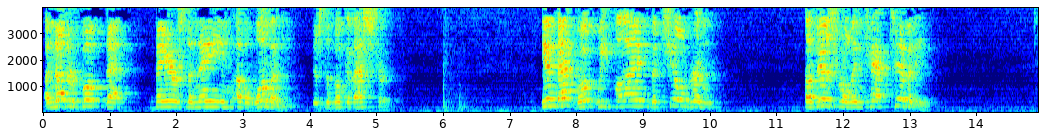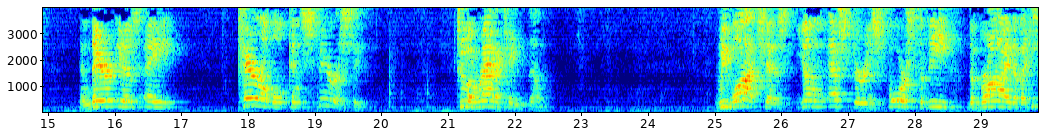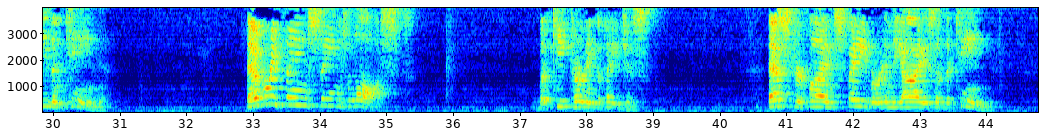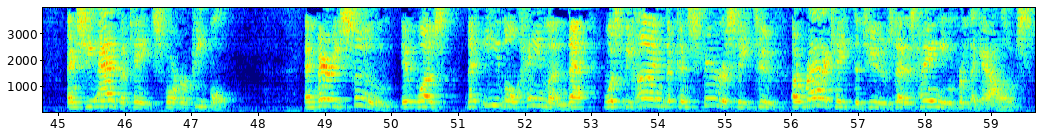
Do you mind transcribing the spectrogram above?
Another book that bears the name of a woman is the book of Esther. In that book, we find the children of Israel in captivity. And there is a terrible conspiracy to eradicate them. We watch as young Esther is forced to be the bride of a heathen king. Everything seems lost. But keep turning the pages. Esther finds favor in the eyes of the king, and she advocates for her people. And very soon it was the evil Haman that was behind the conspiracy to eradicate the Jews that is hanging from the gallows.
